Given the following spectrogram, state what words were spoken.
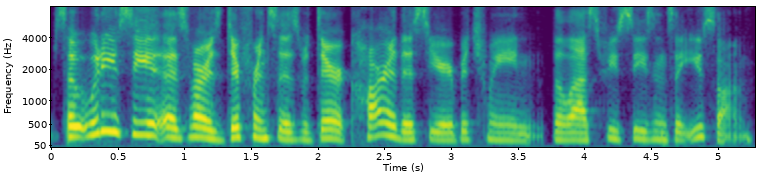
so what do you see as far as differences with Derek Carr this year between the last few seasons that you saw him?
